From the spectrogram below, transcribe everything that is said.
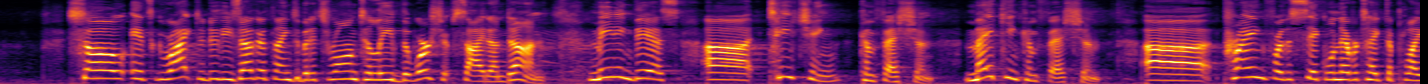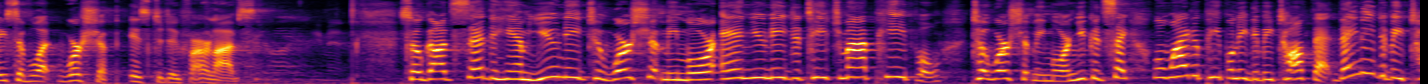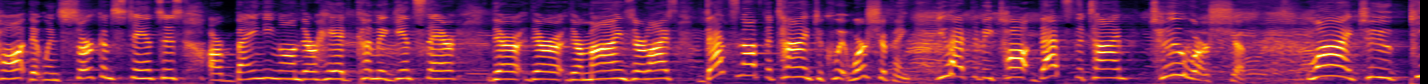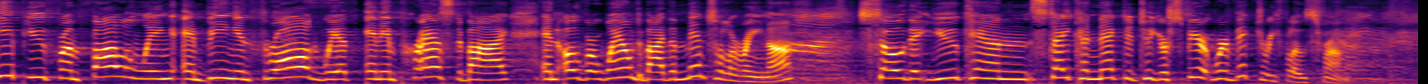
So it's right to do these other things, but it's wrong to leave the worship side undone. Meaning this uh, teaching confession, making confession, uh, praying for the sick will never take the place of what worship is to do for our lives. So God said to him, You need to worship me more and you need to teach my people to worship me more. And you could say, Well, why do people need to be taught that? They need to be taught that when circumstances are banging on their head, coming against their, their, their, their minds, their lives, that's not the time to quit worshiping. You have to be taught that's the time to worship. Why? To keep you from following and being enthralled with and impressed by and overwhelmed by the mental arena so that you can stay connected to your spirit where victory flows from.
